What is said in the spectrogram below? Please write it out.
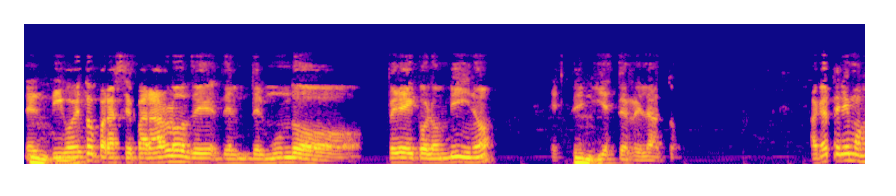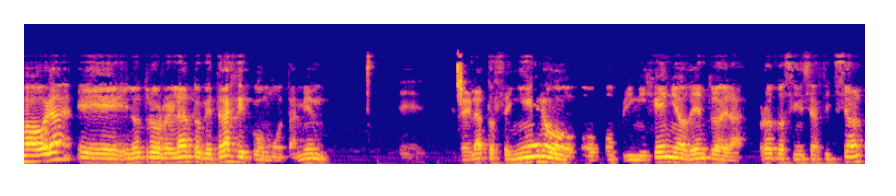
Digo esto para separarlo del mundo precolombino, este, y este relato. Acá tenemos ahora eh, el otro relato que traje como también eh, relato señero o, primigenio dentro de la protociencia ficción.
